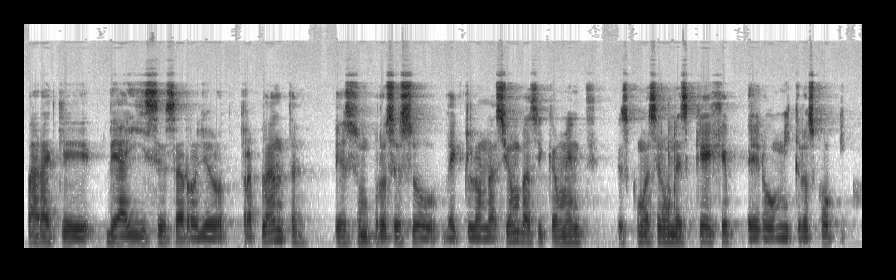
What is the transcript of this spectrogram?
para que de ahí se desarrolle otra planta. Es un proceso de clonación básicamente. Es como hacer un esqueje pero microscópico.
